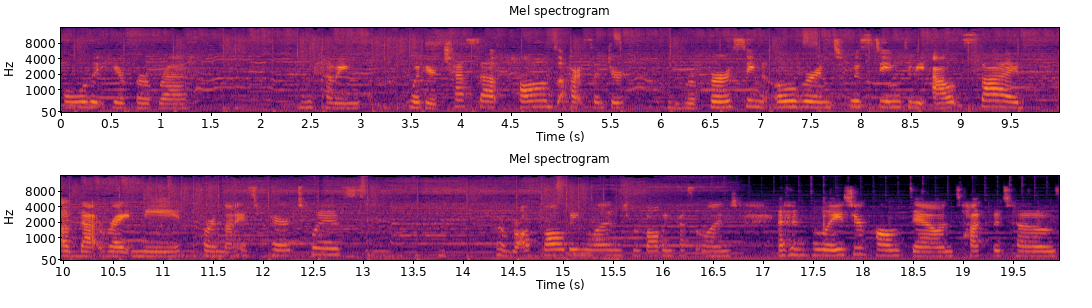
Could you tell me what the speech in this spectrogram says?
hold it here for a breath. And coming with your chest up, palms at heart center, reversing over and twisting to the outside of that right knee for a nice prayer twist, a revolving lunge, revolving crescent lunge, and then place your palms down, tuck the toes,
